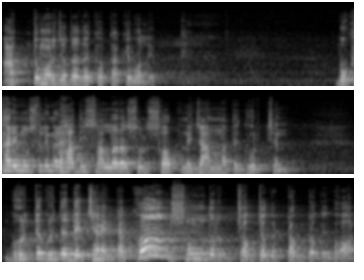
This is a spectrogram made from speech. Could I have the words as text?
আত্মমর্যাদা দেখো কাকে বলে। বুখারি মুসলিমের হাদিস, আল্লাহ রাসুল স্বপ্নে জান্নাতে ঘুরছেন। ঘুরতে ঘুরতে দেখছেন একটা খুব সুন্দর ঝকঝকে টকটকে ঘর।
